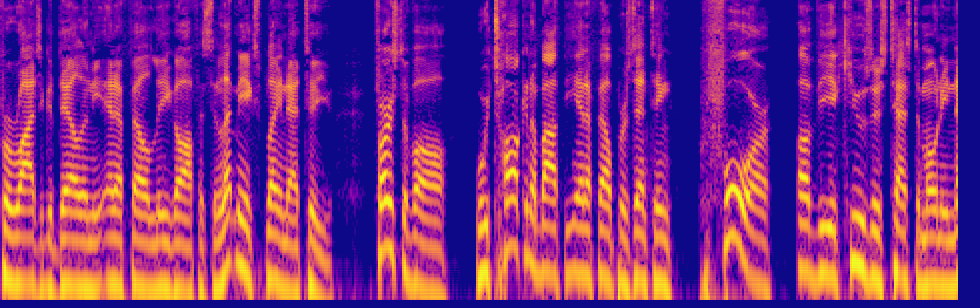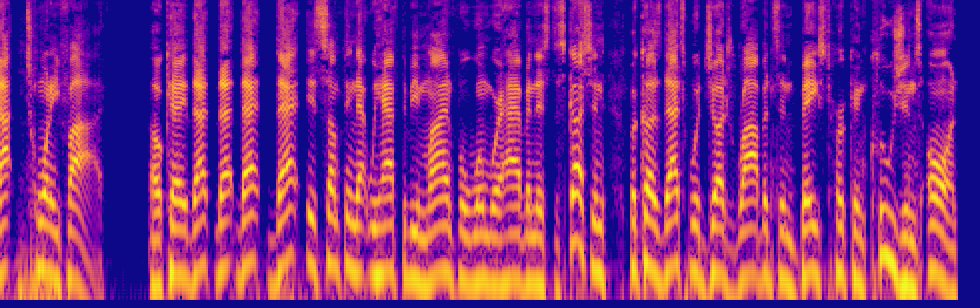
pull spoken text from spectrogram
for Roger Goodell in the NFL league office. And let me explain that to you. First of all, we're talking about the NFL presenting four of the accuser's testimony, not 25. Okay, that that that that is something that we have to be mindful when we're having this discussion because that's what Judge Robinson based her conclusions on.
